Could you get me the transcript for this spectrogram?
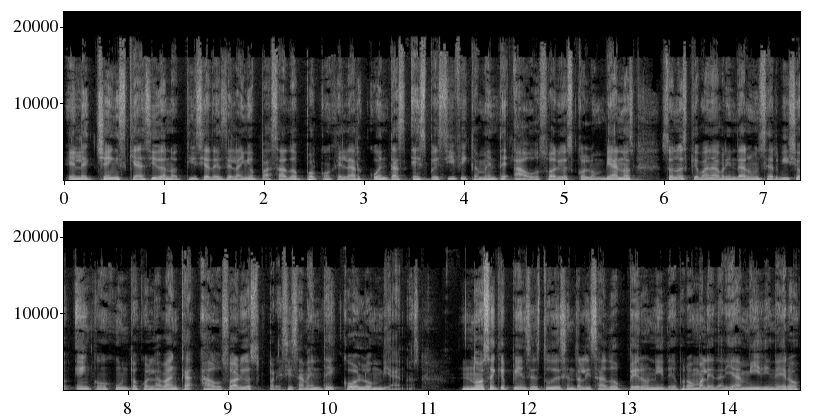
el exchange que ha sido noticia desde el año pasado por congelar cuentas específicamente a usuarios colombianos son los que van a brindar un servicio en conjunto con la banca a usuarios precisamente colombianos. No sé qué pienses tú descentralizado, pero ni de broma le daría mi dinero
